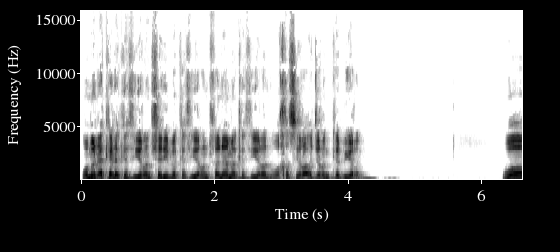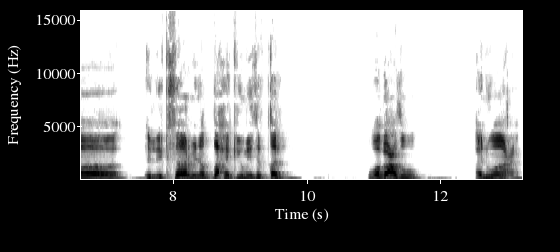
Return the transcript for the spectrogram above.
ومن أكل كثيرا شرب كثيرا فنام كثيرا وخسر اجرا كبيرا والإكثار من الضحك يميت القلب. وبعض أنواع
